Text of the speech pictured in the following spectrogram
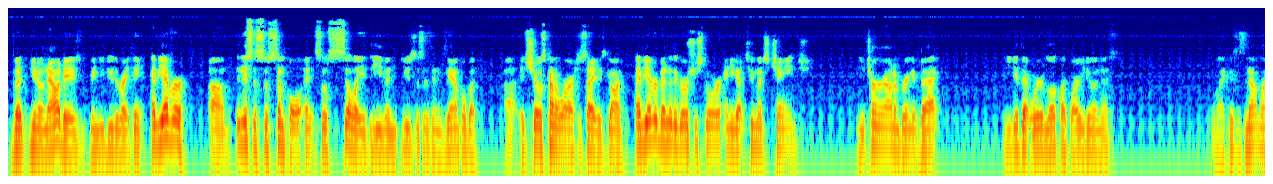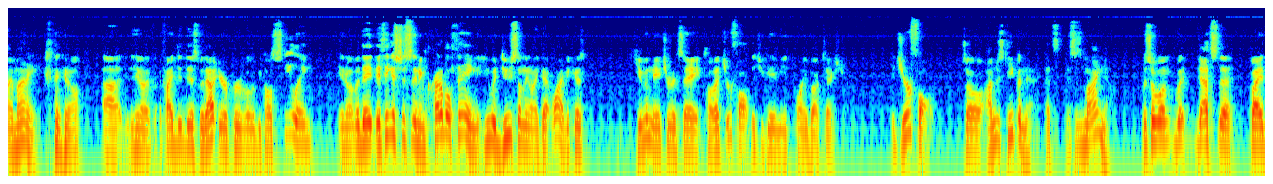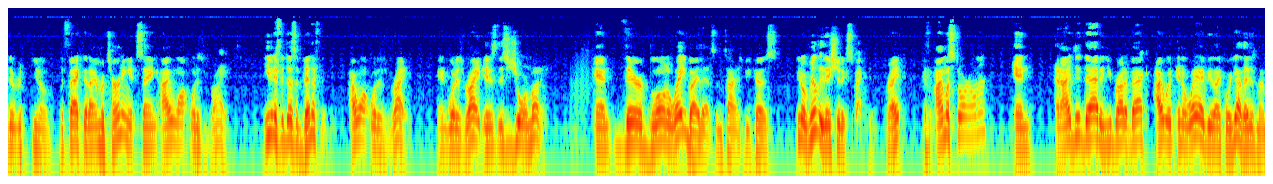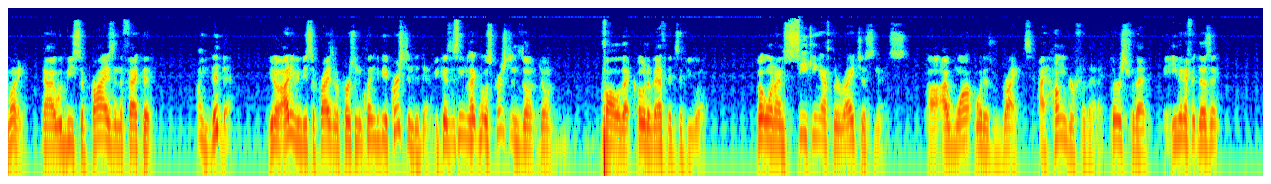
But you know, nowadays when you do the right thing, have you ever? Um, and this is so simple and it's so silly to even use this as an example, but uh, it shows kind of where our society has gone. Have you ever been to the grocery store and you got too much change, and you turn around and bring it back, and you get that weird look like, "Why are you doing this?" like, because it's not my money, you know. Uh, you know, if, if I did this without your approval, it'd be called stealing. You know, but they, they think it's just an incredible thing that you would do something like that. Why? Because human nature would say, well, that's your fault that you gave me 20 bucks extra. It's your fault. So I'm just keeping that. That's, this is mine now. But so, um, but that's the, by the, you know, the fact that I'm returning it saying, I want what is right. Even if it doesn't benefit me. I want what is right. And what is right is this is your money. And they're blown away by that sometimes because, you know, really they should expect it, right? If I'm a store owner and and I did that and you brought it back, I would, in a way, I'd be like, well, yeah, that is my money. Now, I would be surprised in the fact that, oh, you did that. You know, I'd even be surprised if a person who claimed to be a Christian did that because it seems like most Christians don't, don't follow that code of ethics, if you will. But when I'm seeking after righteousness, uh, I want what is right. I hunger for that. I thirst for that, even if it doesn't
